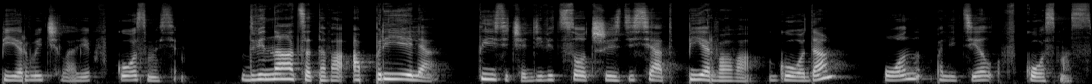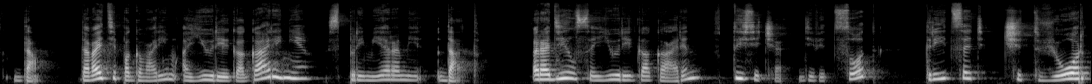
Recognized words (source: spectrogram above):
первый человек в космосе. 12 апреля 1961 года он полетел в космос. Да. Давайте поговорим о Юрии Гагарине с примерами дат. Родился Юрий Гагарин в 1934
